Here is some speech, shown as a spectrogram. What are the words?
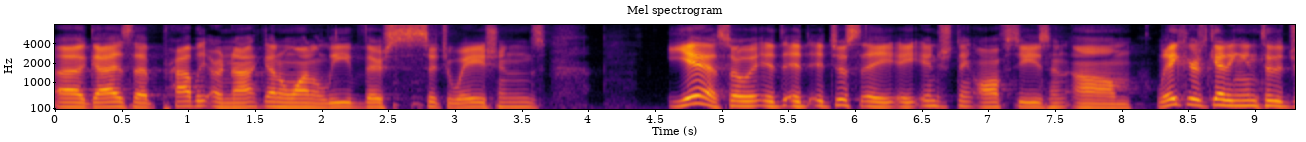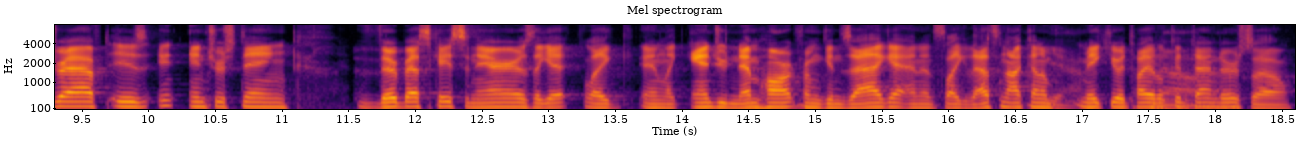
uh, guys that probably are not going to want to leave their situations. Yeah, so it, it, it just a, a interesting offseason. Um, Lakers getting into the draft is interesting. Their best case scenario is they get like and like Andrew Nembhard from Gonzaga, and it's like that's not going to Yeah. make you a title No, contender. no. So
